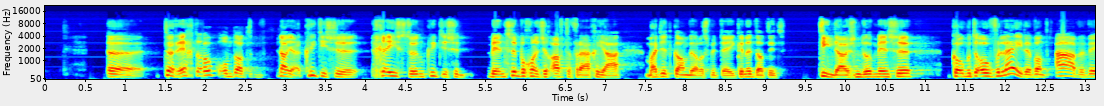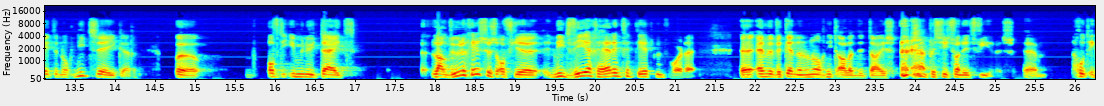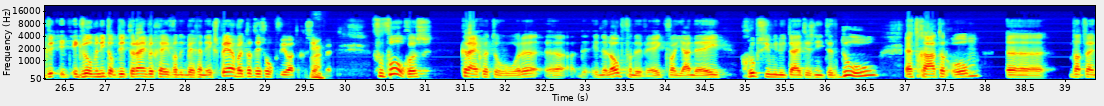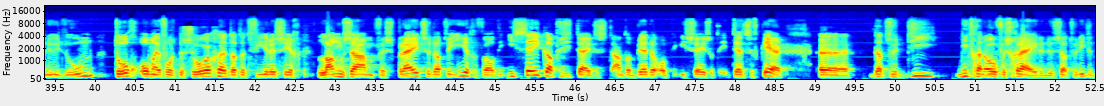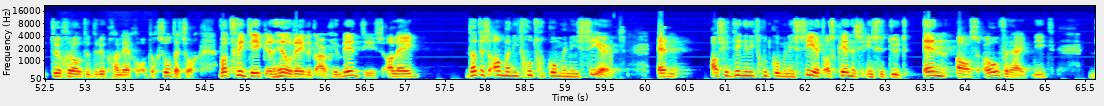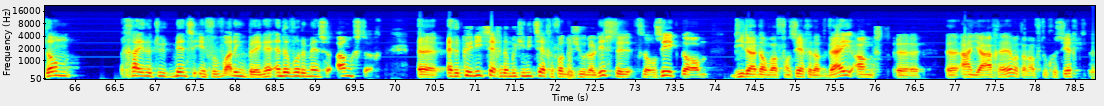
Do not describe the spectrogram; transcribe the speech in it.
Uh, terecht ook, omdat, nou ja, kritische geesten, kritische mensen begonnen zich af te vragen, ja, maar dit kan wel eens betekenen dat dit tienduizenden mensen komen te overlijden. Want A, we weten nog niet zeker uh, of die immuniteit eh, langdurig is, dus of je niet weer geherinfecteerd kunt worden. En we, we, kennen nog niet alle details precies van dit virus. Uh, goed, ik, ik, wil me niet op dit terrein begeven, want ik ben geen expert, maar dat is ongeveer wat er gezegd werd. Vervolgens krijgen we te horen uh, in de loop van de week van ja, nee, groepsimmuniteit is niet het doel. Het gaat erom wat wij nu doen, toch om ervoor te zorgen dat het virus zich langzaam verspreidt, zodat we in ieder geval de IC-capaciteit, dus het aantal bedden op de IC's, op de intensive care, uh, dat we die niet gaan overschrijden. Dus dat we niet een te grote druk gaan leggen op de gezondheidszorg. Wat vind ik een heel redelijk argument is. Alleen, dat is allemaal niet goed gecommuniceerd. En als je dingen niet goed communiceert als kennisinstituut en als overheid niet, dan ga je natuurlijk mensen in verwarring brengen en dan worden mensen angstig. Uh, en dan kun je niet zeggen, dan moet je niet zeggen van de journalisten, zoals ik dan, die daar dan wat van zeggen dat wij angst uh, uh, aanjagen, hè, wat dan af en toe gezegd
